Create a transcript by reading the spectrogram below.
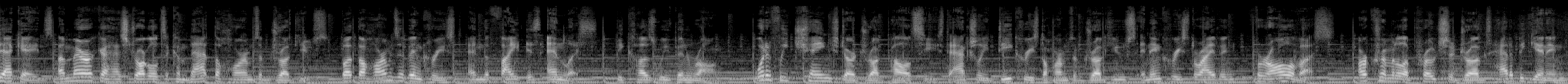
Decades, America has struggled to combat the harms of drug use, but the harms have increased and the fight is endless because we've been wrong. What if we changed our drug policies to actually decrease the harms of drug use and increase thriving for all of us? Our criminal approach to drugs had a beginning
